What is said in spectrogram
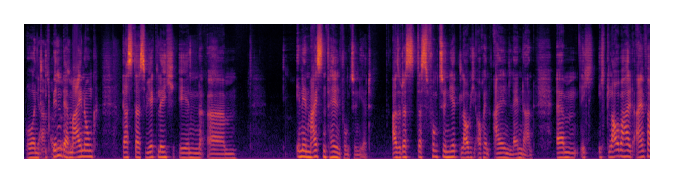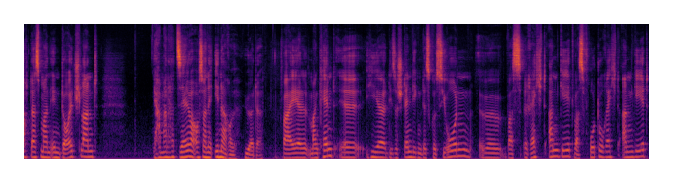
Und Ja, ich bin also- der also- Meinung, dass das wirklich in, ähm, in den meisten Fällen funktioniert. Also das, das funktioniert, glaube ich, auch in allen Ländern. Ähm, ich, ich glaube halt einfach, dass man in Deutschland, ja, man hat selber auch so eine innere Hürde. Weil man kennt äh, hier diese ständigen Diskussionen, äh, was Recht angeht, was Fotorecht angeht.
